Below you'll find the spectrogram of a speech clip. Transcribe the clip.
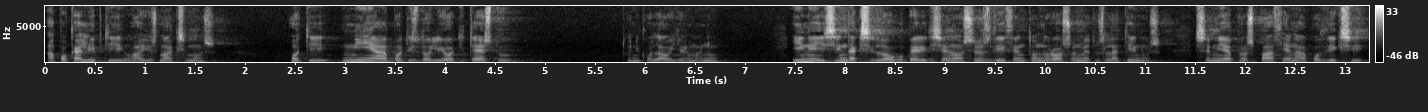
Αποκαλύπτει ο Άγιος Μάξιμος ότι μία από τις δολιότητές του, του Νικολάου Γερμανού, είναι η σύνταξη λόγου περί της ενώσεως δήθεν των Ρώσων με τους Λατίνους, σε μία προσπάθεια να αποδείξει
